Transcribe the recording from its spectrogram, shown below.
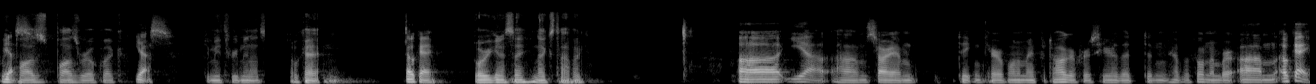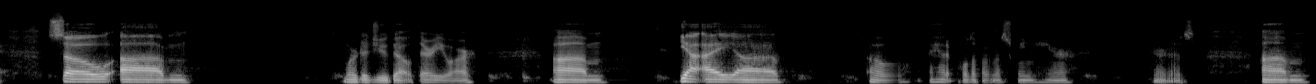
we Yes. pause? Pause real quick. yes, Give me three minutes. Okay. okay. What were you gonna say? Next topic. Uh, yeah. Um, sorry, I'm taking care of one of my photographers here that didn't have a phone number. Um, okay. So, um, where did you go? There you are. Um, yeah, I, uh, oh, I had it pulled up on the screen here. Here it is. Um,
